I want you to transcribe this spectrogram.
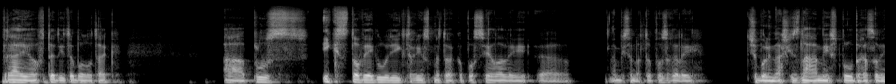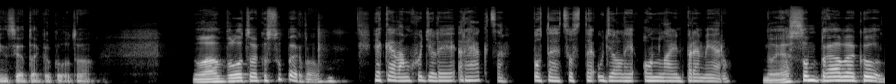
vraj jo, vtedy to bolo tak. A plus x stoviek ľudí, ktorým sme to ako posielali, e, aby sa na to pozreli, čo boli naši známi spolupracovníci a tak okolo toho. No a bolo to ako super, no. Jaké vám chodili reakce po té, co jste udělali online premiéru? No ja som práve ako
